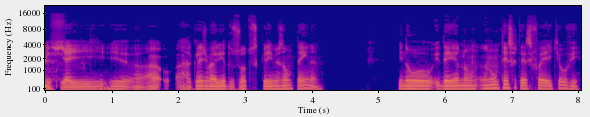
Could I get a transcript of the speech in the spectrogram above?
Isso. E aí e a, a grande maioria dos outros crimes não tem, né? E, no, e daí eu não, eu não tenho certeza se foi aí que eu vi.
